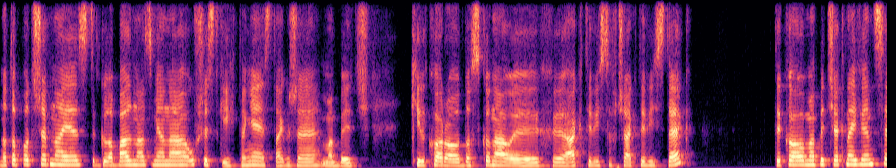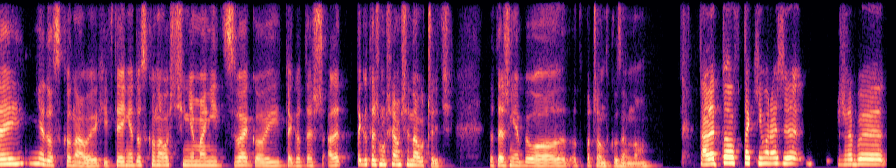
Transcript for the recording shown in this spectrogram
no to potrzebna jest globalna zmiana u wszystkich. To nie jest tak, że ma być kilkoro doskonałych aktywistów czy aktywistek, tylko ma być jak najwięcej niedoskonałych i w tej niedoskonałości nie ma nic złego i tego też, ale tego też musiałam się nauczyć. To też nie było od początku ze mną. Ale to w takim razie, żeby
